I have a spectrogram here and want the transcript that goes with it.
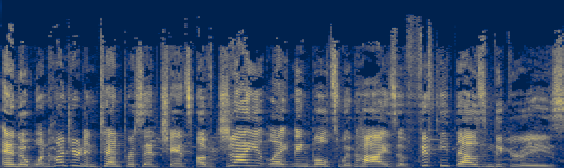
and a 110% chance of giant lightning bolts with highs of 50,000 degrees.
